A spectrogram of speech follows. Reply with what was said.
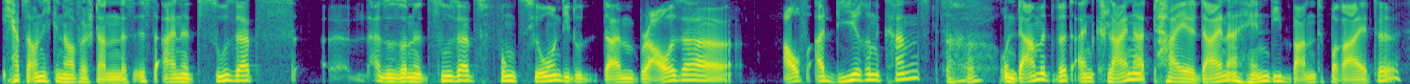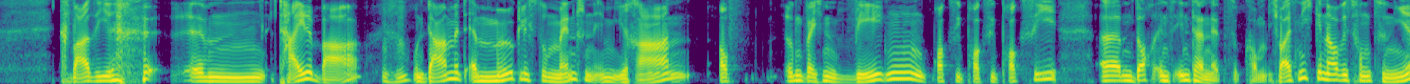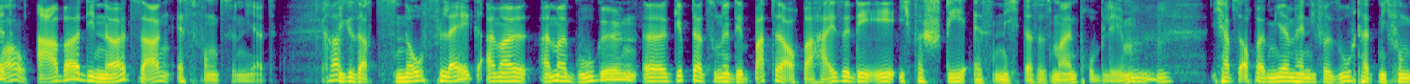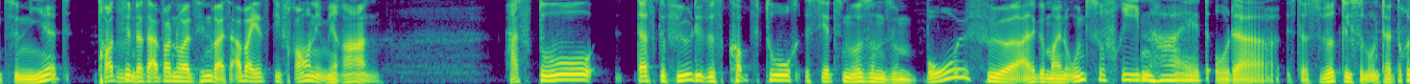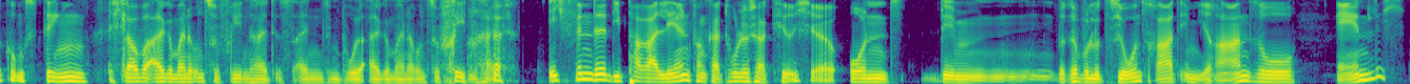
ich habe es auch nicht genau verstanden. Das ist eine Zusatz, äh, also so eine Zusatzfunktion, die du deinem Browser aufaddieren kannst. Und damit wird ein kleiner Teil deiner Handybandbreite quasi ähm, teilbar. Und damit ermöglichst du Menschen im Iran auf irgendwelchen Wegen, Proxy, Proxy, Proxy, ähm, doch ins Internet zu kommen. Ich weiß nicht genau, wie es funktioniert, Wow. aber die Nerds sagen, es funktioniert. Krass. Wie gesagt, Snowflake, einmal, einmal googeln, äh, gibt dazu eine Debatte, auch bei heise.de. Ich verstehe es nicht, das ist mein Problem. Ich habe es auch bei mir im Handy versucht, hat nicht funktioniert. Trotzdem das einfach nur als Hinweis. Aber jetzt die Frauen im Iran. Hast du das Gefühl, dieses Kopftuch ist jetzt nur so ein Symbol für allgemeine Unzufriedenheit oder ist das wirklich so ein Unterdrückungsding? Ich glaube, allgemeine Unzufriedenheit ist ein Symbol allgemeiner Unzufriedenheit. Ich finde die Parallelen von katholischer Kirche und dem Revolutionsrat im Iran so ähnlich,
